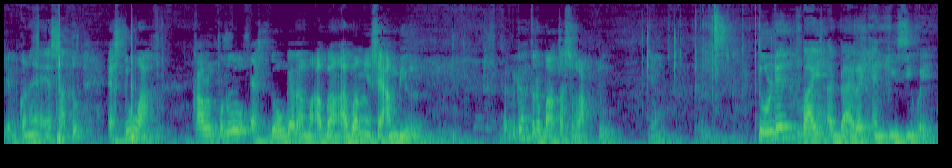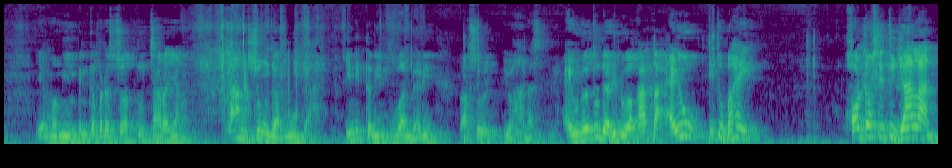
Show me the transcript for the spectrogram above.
Ya bukan hanya S1, S2. Kalau perlu S doger sama abang-abangnya saya ambil. Tapi kan terbatas waktu. Ya. To lead by a direct and easy way. Ya, memimpin kepada suatu cara yang langsung dan mudah. Ini kerinduan dari Rasul Yohanes. Eudo itu dari dua kata. Eu itu baik. Hodos itu jalan.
